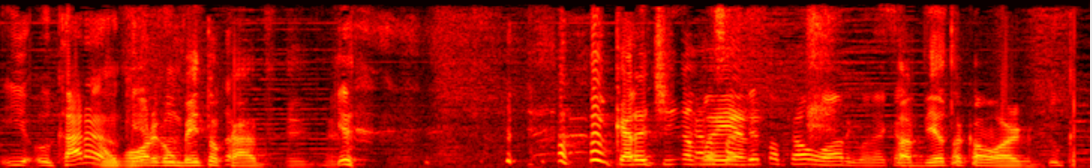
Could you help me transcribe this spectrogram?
E o cara. É um órgão bem tocado. o cara tinha O cara manha. sabia tocar o órgão, né, cara? Sabia tocar o órgão. Cara,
